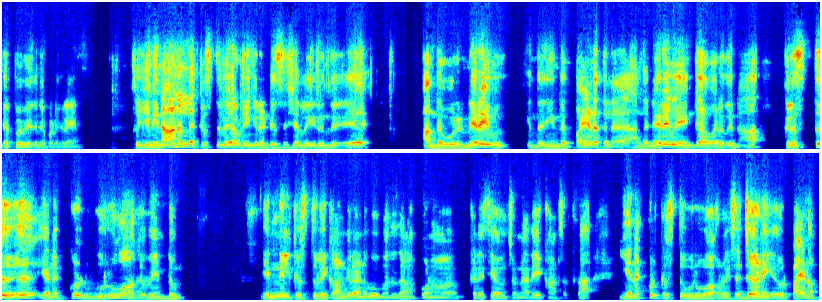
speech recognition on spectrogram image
வெப்ப வேதனைப்படுகிறேன் சோ இனி நான் அல்ல கிறிஸ்துவே அப்படிங்கிற டெசிஷன்ல இருந்து அந்த ஒரு நிறைவு இந்த இந்த பயணத்துல அந்த நிறைவு எங்க வருதுன்னா கிறிஸ்து எனக்குள் உருவாக வேண்டும். என்னில் கிறிஸ்துவை காண்கிற அனுபவம் அதுதான் நான் போன கடைசியாவும் சொன்ன அதே கான்செப்ட் தான். எனக்குள் கிறிஸ்து உருவாகணும். இட்ஸ் ஜேர்னி இது ஒரு பயணம்.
